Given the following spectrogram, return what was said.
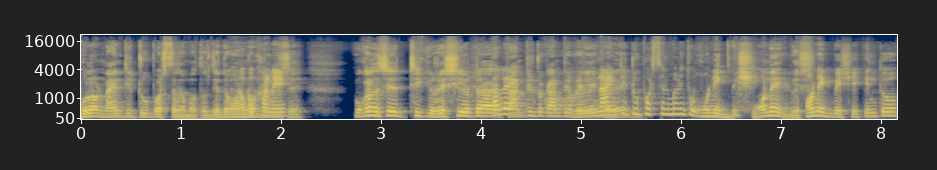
বললাম নাইনটি টু পার্সেন্টের মতো যেটা অন্য ওখানে- দেশে ওখানে সে ঠিক রেশিওটা country to country very ninety two percent মানে তো অনেক বেশি। অনেক বেশি। অনেক বেশি কিন্তু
